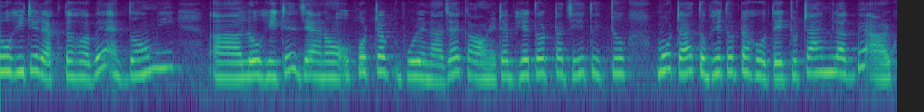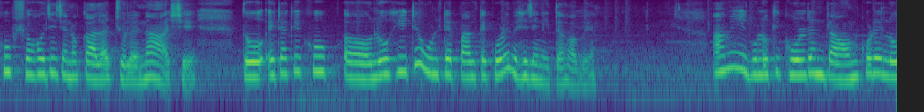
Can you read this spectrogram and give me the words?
লো হিটে রাখতে হবে, একদমই লো হিটে যেন উপরটা পুড়ে না যায়, কারণ এটা ভেতরটা যেহেতু একটু মোটা, তো ভেতরটা হতে একটু টাইম লাগবে আর খুব সহজে যেন কালার চলে না আসে। তো এটাকে খুব লো হিটে উল্টে পাল্টে করে ভেজে নিতে হবে। আমি এগুলোকে গোল্ডেন ব্রাউন করে লো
